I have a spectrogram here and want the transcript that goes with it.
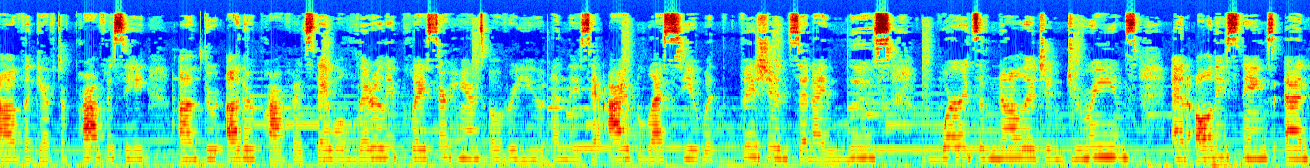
of the gift of prophecy um, through other prophets. They will literally place their hands over you and they say, I bless you with visions and I loose words of knowledge and dreams and all these things. And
